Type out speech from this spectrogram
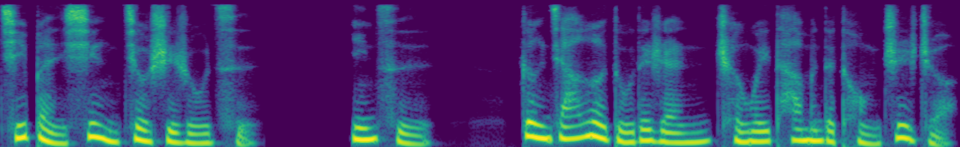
其本性就是如此。因此，更加恶毒的人成为他们的统治者，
